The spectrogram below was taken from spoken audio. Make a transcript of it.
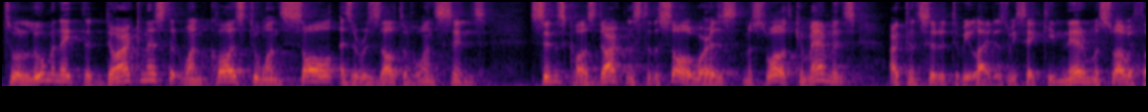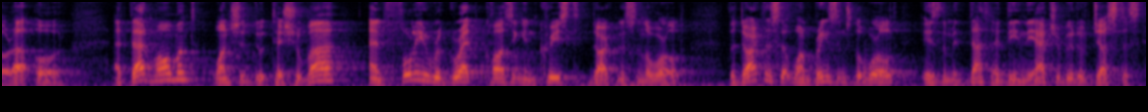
to illuminate the darkness that one caused to one's soul as a result of one's sins. Sins cause darkness to the soul, whereas Muswot, commandments, are considered to be light. As we say, Kiner with Torah or. At that moment, one should do teshuvah and fully regret causing increased darkness in the world. The darkness that one brings into the world is the midat hadin, the attribute of justice,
